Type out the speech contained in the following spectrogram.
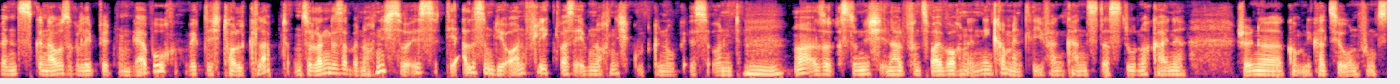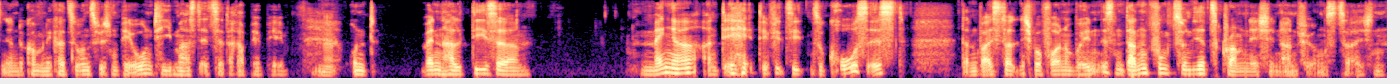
wenn es genauso gelebt wird wie im Lehrbuch, wirklich toll klappt. Und solange das aber noch nicht so ist, dir alles um die Ohren fliegt, was eben noch nicht gut genug ist. Und mhm. na, ne, also, dass du nicht innerhalb von zwei Wochen ein Inkrement liefern kannst, dass du noch keine schöne Kommunikation, funktionierende Kommunikation zwischen PO und Team hast, etc. pp. Ja. Und wenn halt diese Menge an De Defiziten so groß ist, dann weißt du halt nicht, wo vorne und wohin ist. Und dann funktioniert Scrum nicht, in Anführungszeichen.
